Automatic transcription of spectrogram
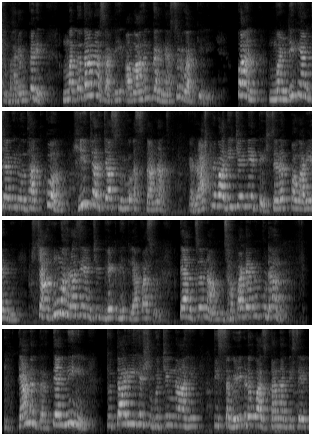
शुभारंभ करीत मतदानासाठी आवाहन करण्यास सुरुवात केली. पण मंडिक यांच्या विरोधात कोण ही चर्चा सुरू असतानाच राष्ट्रवादीचे नेते शरद पवार यांनी शाहू महाराज यांची भेट घेतल्यापासून त्यांचं नाव झपाट्यानं पुढे आलं. त्यानंतर त्यांनीही तुतारी हे शुभचिन्ह आहे ती सगळीकडे वाचताना दिसेल.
